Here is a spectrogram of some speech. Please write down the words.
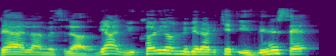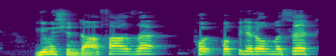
değerlenmesi lazım. Yani yukarı yönlü bir hareket izlenirse gümüşün daha fazla popüler olması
